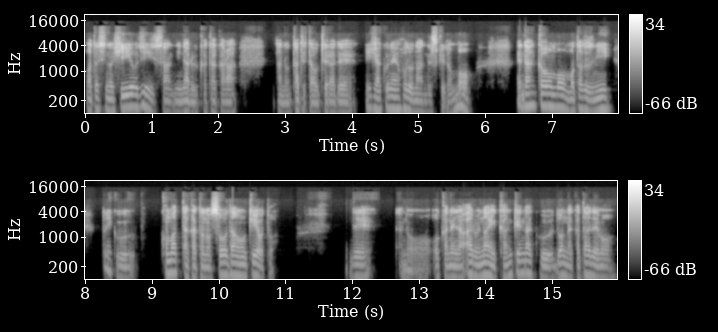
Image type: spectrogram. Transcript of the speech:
私のひいおじいさんになる方から、あの、建てたお寺で、100年ほどなんですけども、檀家をもう持たずに、とにかく困った方の相談を受けようと。で、あの、お金があるない関係なく、どんな方でも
